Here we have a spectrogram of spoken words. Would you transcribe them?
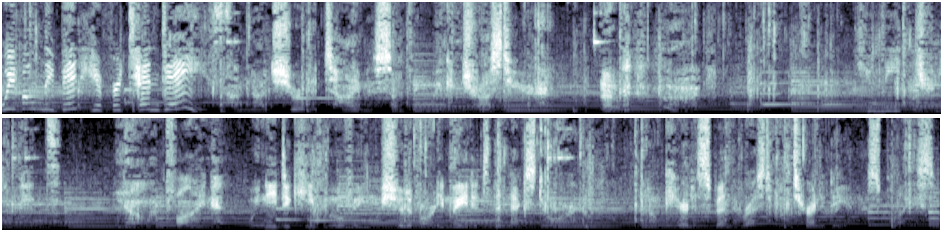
We've only been here for ten days. I'm not sure that time is something we can trust here. You need treatment. no, I'm fine. We need to keep moving. We should have already made it to the next door. I don't care to spend the rest of eternity in this place.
